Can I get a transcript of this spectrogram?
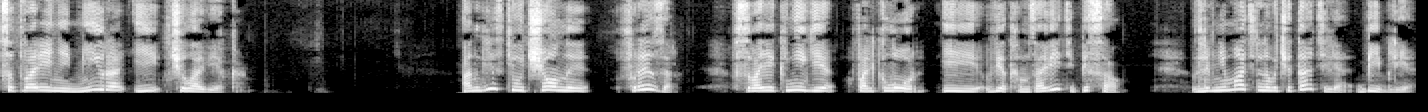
сотворение мира и человека. Английский ученый Фрезер в своей книге «Фольклор и в Ветхом Завете» писал, для внимательного читателя Библия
